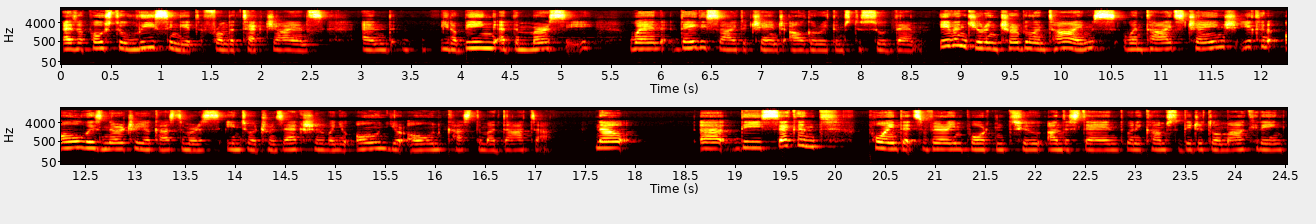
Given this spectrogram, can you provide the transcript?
as opposed to leasing it from the tech giants and you know being at the mercy when they decide to change algorithms to suit them. Even during turbulent times, when tides change, you can always nurture your customers into a transaction when you own your own customer data. Now, uh, the second point that's very important to understand when it comes to digital marketing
